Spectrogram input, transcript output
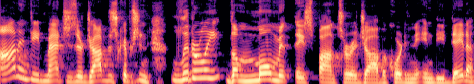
on Indeed matches their job description literally the moment they sponsor a job, according to Indeed data.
